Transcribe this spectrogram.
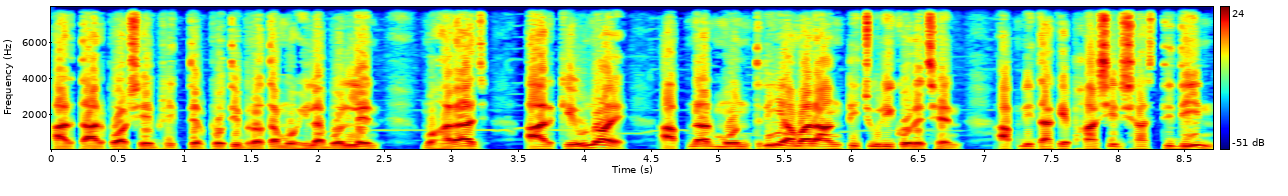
আর তারপর সেই ভৃত্যের প্রতিব্রতা মহিলা বললেন, মহারাজ, আর কেউ নয়, আপনার মন্ত্রী আমার আংটি চুরি করেছেন, আপনি তাকে ফাঁসির শাস্তি দিন।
